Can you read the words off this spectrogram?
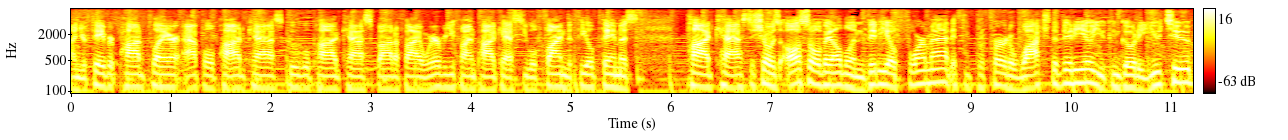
on your favorite pod player, Apple Podcasts, Google Podcasts, Spotify, wherever you find podcasts, you will find the Field Famous podcast. The show is also available in video format. If you prefer to watch the video, you can go to YouTube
